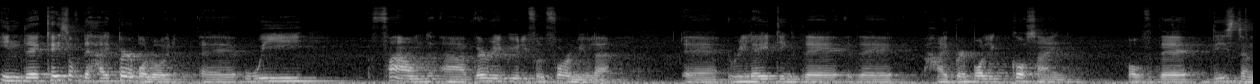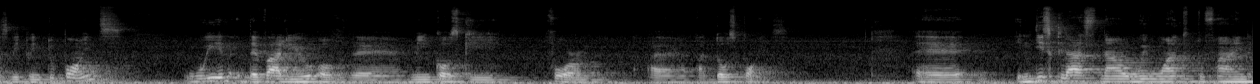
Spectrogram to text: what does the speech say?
in the case of the hyperboloid, uh, we found a very beautiful formula uh, relating the, the hyperbolic cosine of the distance between two points with the value of the Minkowski form uh, at those points. Uh, in this class now we want to find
